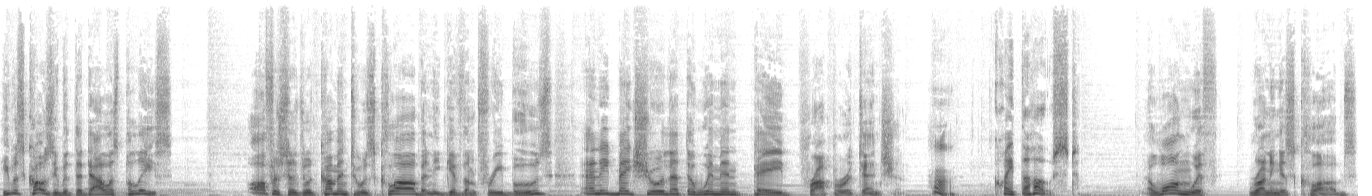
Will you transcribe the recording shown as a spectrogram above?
He was cozy with the Dallas police. Officers would come into his club and he'd give them free booze, and he'd make sure that the women paid proper attention. Huh. Quite the host. Along with running his clubs,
